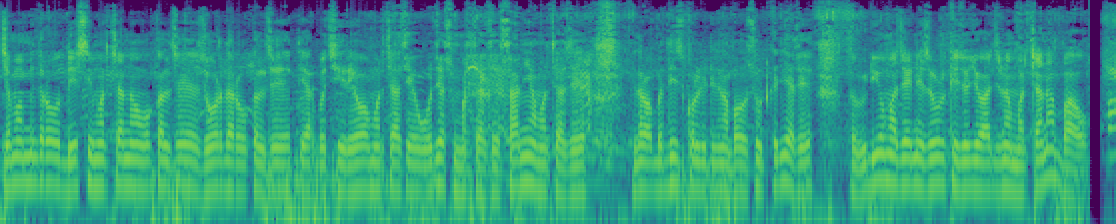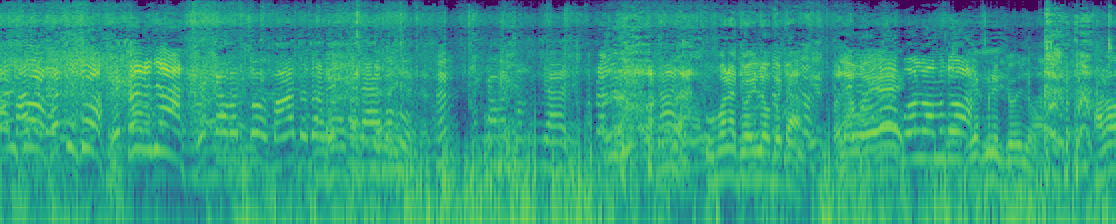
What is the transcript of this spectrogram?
જેમાં મિત્રો, દેશી મરચાનો વકલ છે જોરદાર વકલ છે. ત્યાર પછી રેવા મરચા છે ઓજસ મરચા છે સાનિયા મરચા છે. મિત્રો આ બધી જ ક્વોલિટીના ભાવ શૂટ કર્યા છે. તો વિડીયોમાં જઈને જરૂરથી જોજો આજના મરચાના ભાવ. ઊભા જોઈ લો બેટા. ભલે એક મિનિટ જોઈ લો. હાલો.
